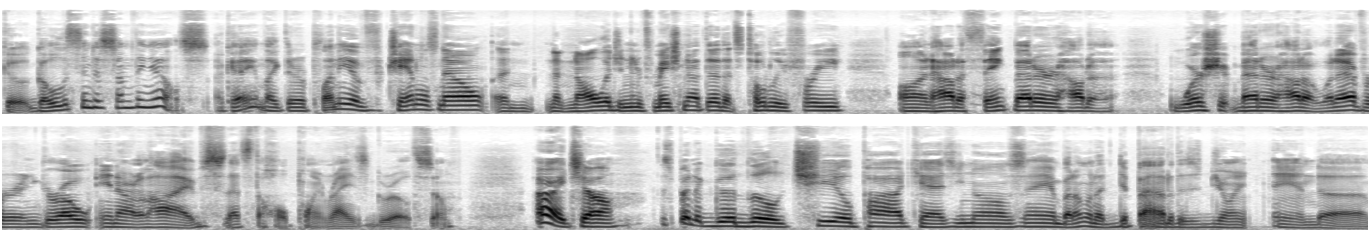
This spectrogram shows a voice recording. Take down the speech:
go go listen to something else. Okay, like there are plenty of channels now and knowledge and information out there that's totally free on how to think better, how to worship better, how to whatever, and grow in our lives. That's the whole point, right? Is growth. So, all right, y'all it's been a good little chill podcast, you know what I'm saying? But I'm gonna dip out of this joint and uh,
